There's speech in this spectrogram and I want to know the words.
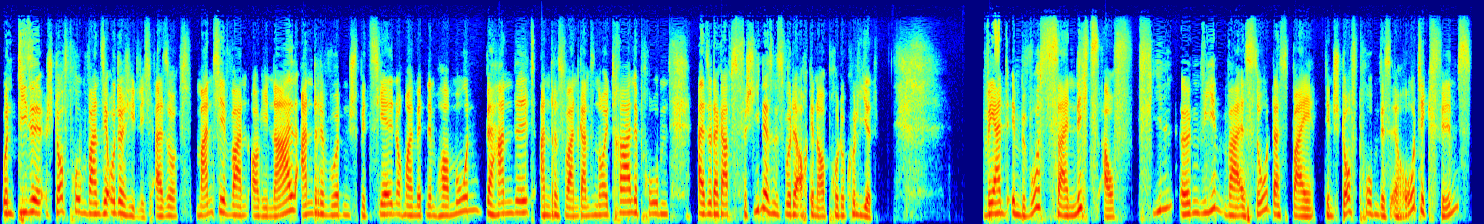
Und diese Stoffproben waren sehr unterschiedlich. Also manche waren original, andere wurden speziell nochmal mit einem Hormon behandelt, anderes waren ganz neutrale Proben. Also da gab es verschiedenes und es wurde auch genau protokolliert. Während im Bewusstsein nichts auffiel irgendwie, war es so, dass bei den Stoffproben des Erotikfilms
